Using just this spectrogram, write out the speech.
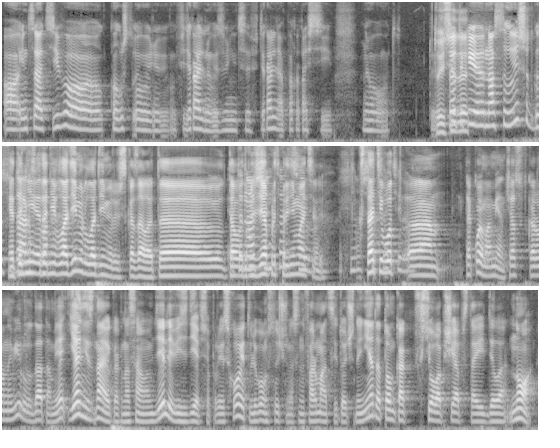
а, инициатива Калуж... федерального, извините, федеральной аппарата России. Вот. То, То есть, есть все-таки это... нас слышит государство. Это не, это не Владимир Владимирович сказал, это, это друзья предприниматели. Кстати, вот э, такой момент. Сейчас вот коронавирус, да, там, я, я не знаю, как на самом деле везде все происходит. В любом случае у нас информации точно нет о том, как все вообще обстоит дела. Но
